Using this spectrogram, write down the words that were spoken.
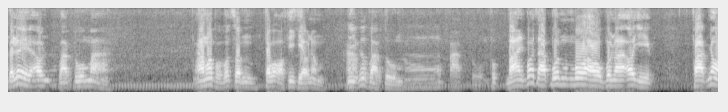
ก็เลยเอาฝากตูมมา เอามาผสมจะว่าออกที่เขียวนํนี่คือฝากตูมอ๋อปากตูมบ้านพ่อตาปนบ่เอาเพิ่นว่าเอาอีก ฝากย่อ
